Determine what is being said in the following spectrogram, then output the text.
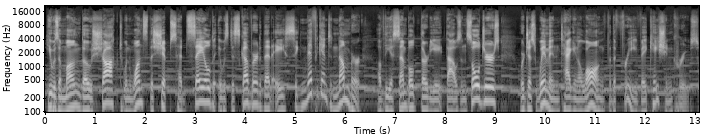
He was among those shocked when once the ships had sailed, it was discovered that a significant number of the assembled 38,000 soldiers were just women tagging along for the free vacation cruise.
